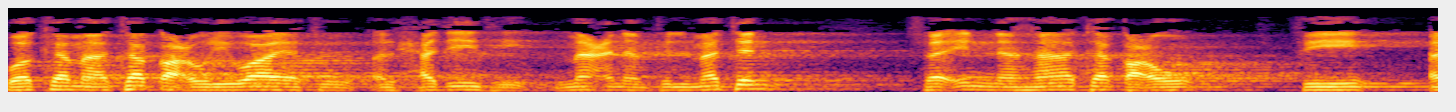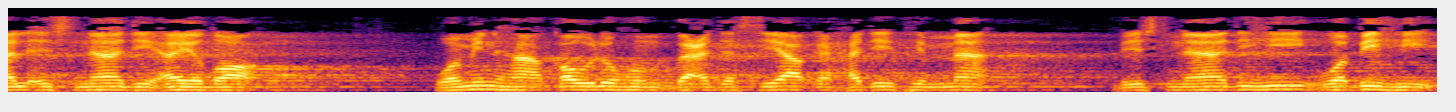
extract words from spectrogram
وكما تقع رواية الحديث معنى في المتن فإنها تقع في الإسناد أيضا ومنها قولهم بعد سياق حديث ما بإسناده وبه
